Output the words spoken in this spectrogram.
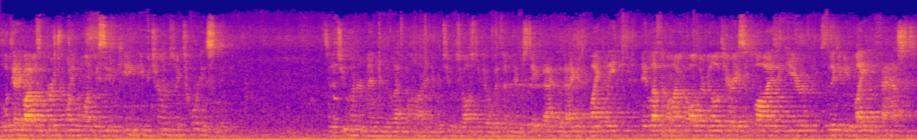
We'll look at the Bibles in verse 21. We see the King. He returns victoriously to the 200 men who were left behind. They were too exhausted to go with them. They were stayed back with the baggage. Likely, they left them behind with all their military supplies and gear so they could be light and fast.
